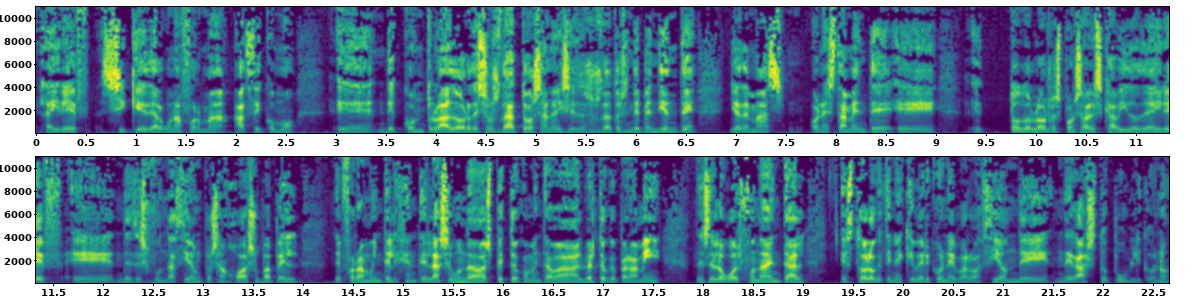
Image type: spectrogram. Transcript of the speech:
la IREF sí que de alguna forma hace como eh, de controlador de esos datos, análisis de esos datos independiente y además, honestamente, eh, todos los responsables que ha habido de AIREF eh, desde su fundación pues han jugado su papel de forma muy inteligente. El segundo aspecto, comentaba Alberto, que para mí, desde luego, es fundamental, es todo lo que tiene que ver con evaluación de, gasto público. ¿no?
